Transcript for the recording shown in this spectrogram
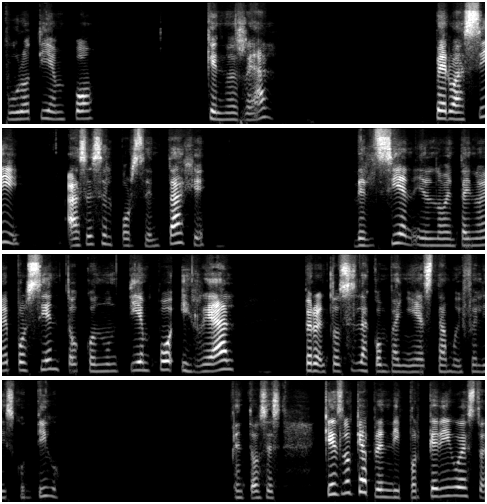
puro tiempo que no es real. Pero así haces el porcentaje del 100 y el 99% con un tiempo irreal, pero entonces la compañía está muy feliz contigo. Entonces, ¿qué es lo que aprendí? ¿Por qué digo esto?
